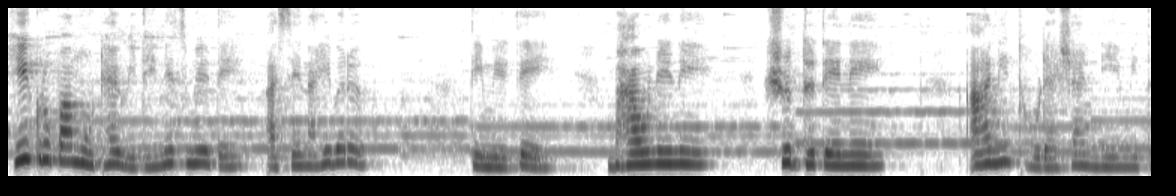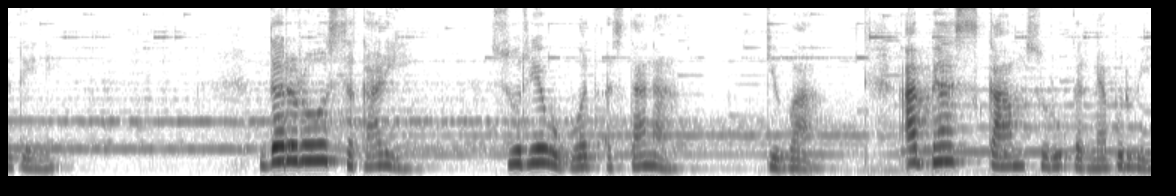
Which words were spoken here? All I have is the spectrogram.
ही कृपा मोठ्या विधीनेच मिळते असे नाही बरं? ती मिळते भावनेने शुद्धतेने आणि थोड्याशा नियमिततेने. दररोज सकाळी सूर्य उगवत असताना किंवा अभ्यास काम सुरू करण्यापूर्वी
